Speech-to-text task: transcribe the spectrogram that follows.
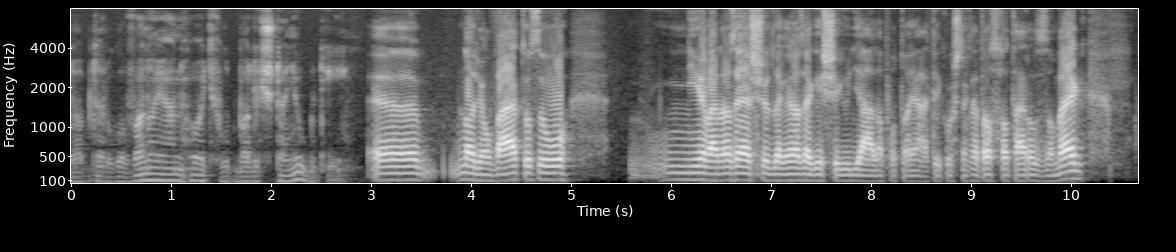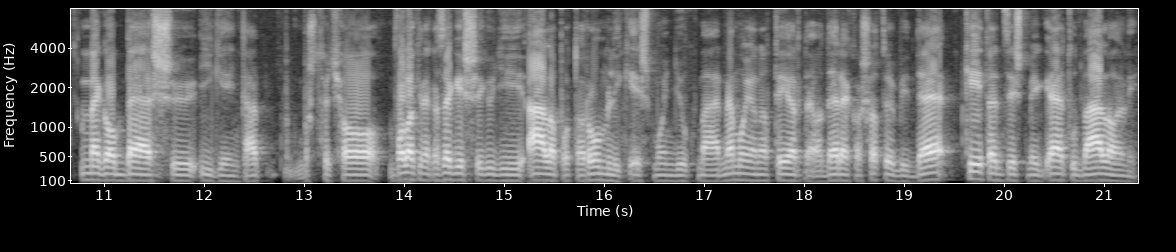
labdarúgó? Van olyan, hogy futbalista nyugdíj? E, nagyon változó. Nyilván az elsődleges az egészségügyi állapota a játékosnak, tehát azt határozza meg meg a belső igény. Tehát most, hogyha valakinek az egészségügyi állapota romlik, és mondjuk már nem olyan a térde, a derek, a stb., de két edzést még el tud vállalni,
